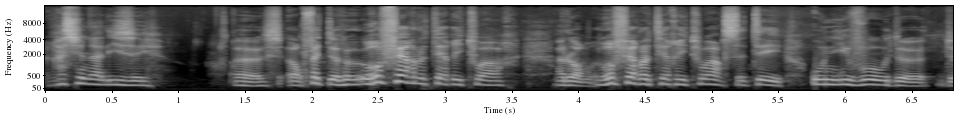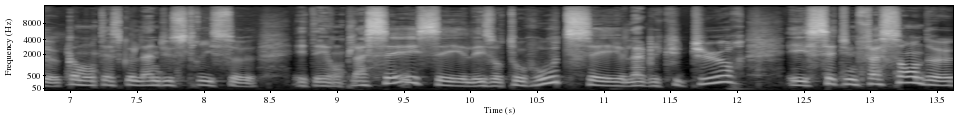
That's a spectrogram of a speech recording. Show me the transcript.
rationaliser. en fait, refaire le territoire. Alors, refaire le territoire, c'était au niveau de, comment est-ce que l'industrie était emplacée, c'est les autoroutes, c'est l'agriculture, et c'est une façon de,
